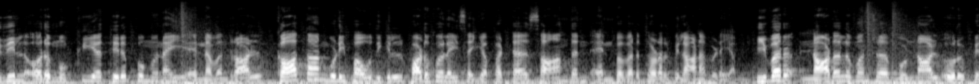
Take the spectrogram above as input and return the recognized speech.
இதில் ஒரு முக்கிய திருப்புமுனை என்னவென்றால் காத்தான்குடி பகுதியில் படுகொலை செய்யப்பட்ட சாந்தன் என்பவர் தொடர்பிலான விடயம். இவர் நாடாளுமன்ற முன்னாள் உறுப்பினர்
